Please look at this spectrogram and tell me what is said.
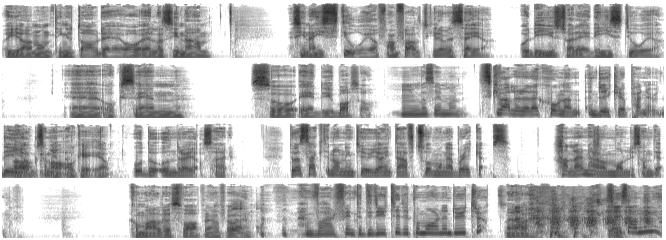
och gör någonting utav det. Och, eller sina, sina historier framförallt skulle jag vilja säga. Och det är just vad det är, det är historia. Eh, och sen så är det ju bara så. Mm, vad säger Molly? Skvallerredaktionen dyker upp här nu. Det är Ja, jag som ja, det. okej, ja. Och då undrar jag så här. Du har sagt i någon intervju, jag har inte haft så många breakups. Handlar den här om Molly Sandén? Kommer aldrig att svara på den frågan. Men varför inte? Det är ju tidigt på morgonen, du är trött. Ja. Säg sanningen.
